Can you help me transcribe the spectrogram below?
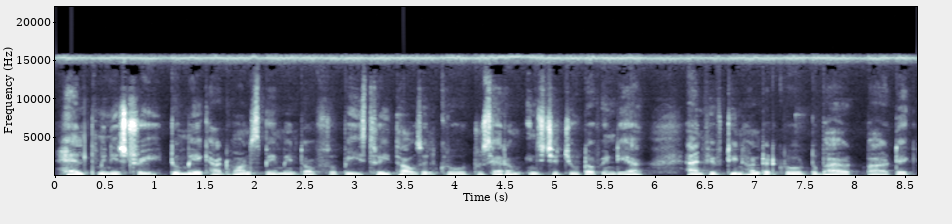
Health Ministry to make advance payment of rupees 3000 crore to Serum Institute of India and 1500 crore to Biotech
